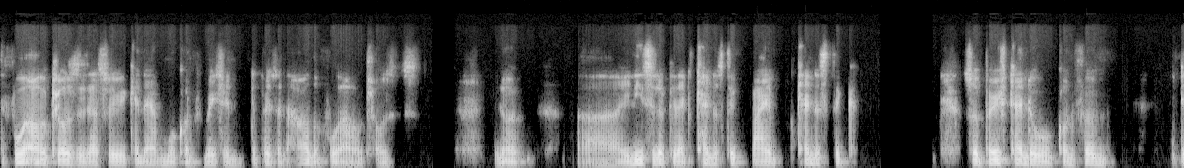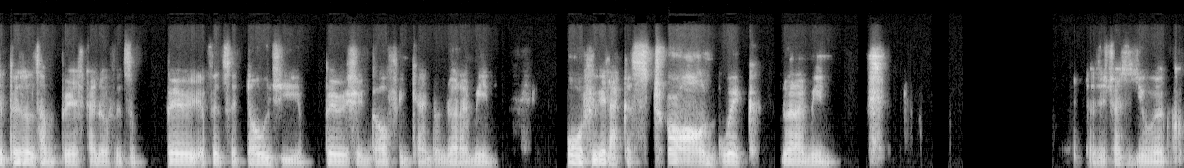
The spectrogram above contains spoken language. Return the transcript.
the four-hour closes, that's where we can have more confirmation. Depends on how the four-hour closes. You know, uh, you need to look at that candlestick by candlestick. So bearish candle will confirm it depends on some bearish of if it's a bear if it's a doji, bearish engulfing candle, you know what I mean? Or if you get like a strong wick, you know what I mean? Does your strategy work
